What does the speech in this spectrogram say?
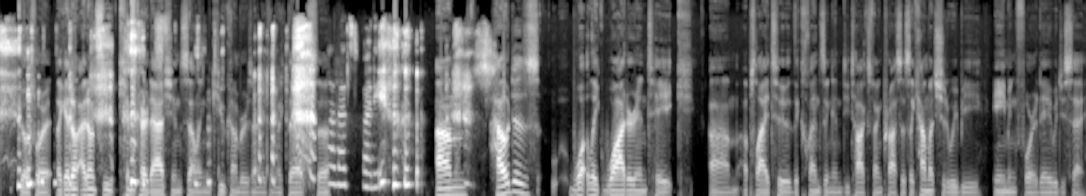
go for it. Like I don't I don't see Kim Kardashian selling cucumbers or anything like that. So oh, that's funny. um, how does what like water intake um, apply to the cleansing and detoxifying process? Like how much should we be aiming for a day? Would you say?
